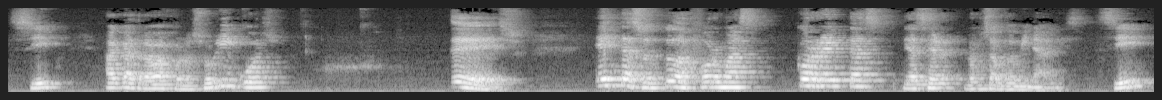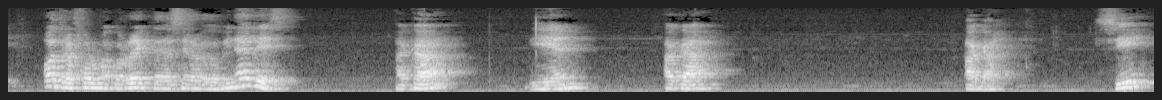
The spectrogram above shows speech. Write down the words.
¿sí? Acá trabajo los oblicuos, eso. Estas son todas formas correctas de hacer los abdominales, ¿sí? Otra forma correcta de hacer abdominales, acá, bien, acá, acá, ¿sí?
